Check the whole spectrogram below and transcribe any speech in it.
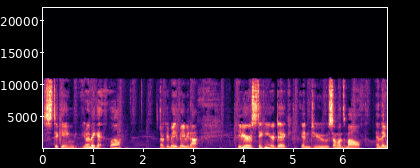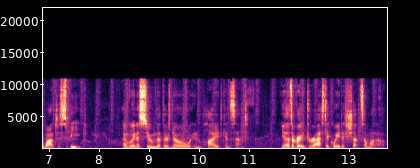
sticking, you know, make it well. Okay, may, maybe not. If you're sticking your dick into someone's mouth and they want to speak, I'm going to assume that there's no implied consent. You know, that's a very drastic way to shut someone up.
